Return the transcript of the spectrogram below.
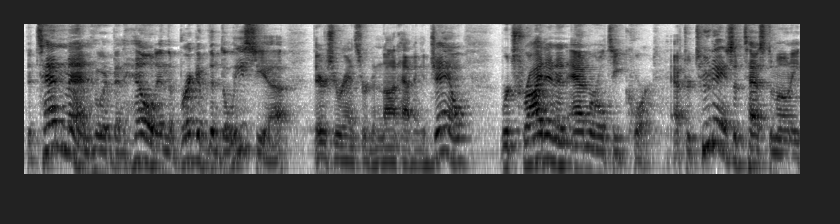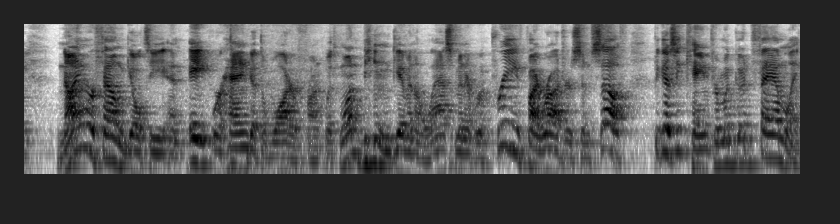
the 10 men who had been held in the brig of the Delicia, there's your answer to not having a jail, were tried in an admiralty court. After two days of testimony, nine were found guilty and eight were hanged at the waterfront, with one being given a last minute reprieve by Rogers himself because he came from a good family.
